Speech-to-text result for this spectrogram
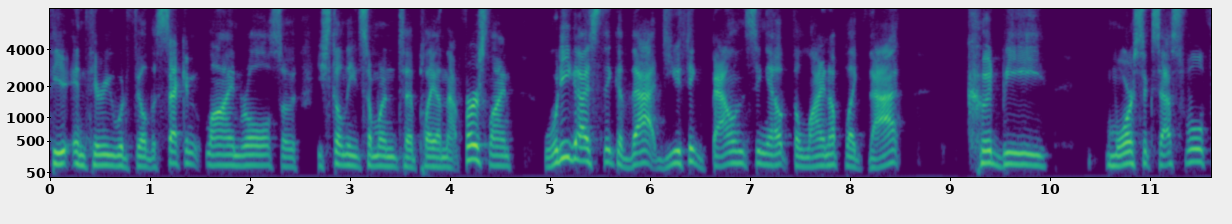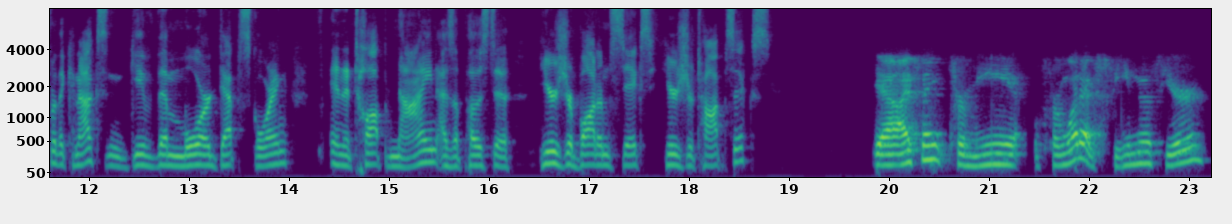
in theory, would fill the second line role, so you still need someone to play on that first line. What do you guys think of that? Do you think balancing out the lineup like that could be more successful for the Canucks and give them more depth scoring in a top nine as opposed to here's your bottom six, here's your top six? Yeah, I think for me, from what I've seen this year,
